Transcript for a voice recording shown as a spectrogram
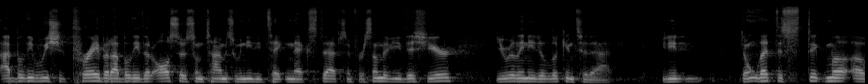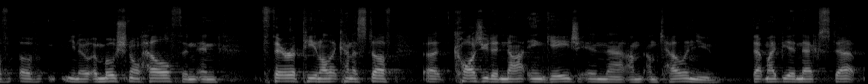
I believe we should pray, but I believe that also sometimes we need to take next steps. And for some of you this year, you really need to look into that. You need don't let the stigma of, of you know, emotional health and, and therapy and all that kind of stuff uh, cause you to not engage in that, I'm, I'm telling you, that might be a next step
